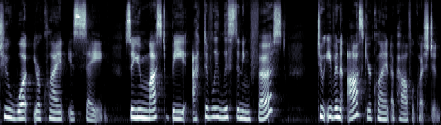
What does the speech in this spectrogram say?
to what your client is saying. So you must be actively listening first to even ask your client a powerful question.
